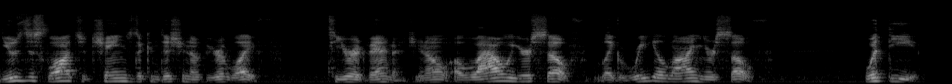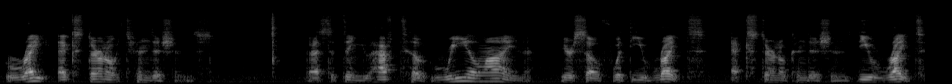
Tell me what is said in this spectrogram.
use this law to change the condition of your life to your advantage, you know? Allow yourself, like realign yourself with the right external conditions. That's the thing. You have to realign yourself with the right external conditions, the right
